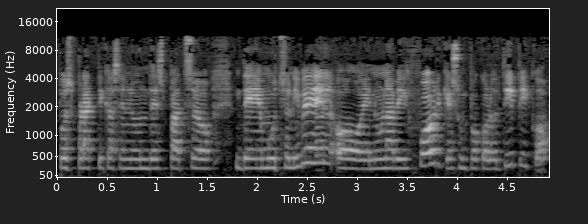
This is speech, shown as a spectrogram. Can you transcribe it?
pues prácticas en un despacho de mucho nivel o en una Big Four, que es un poco lo típico,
